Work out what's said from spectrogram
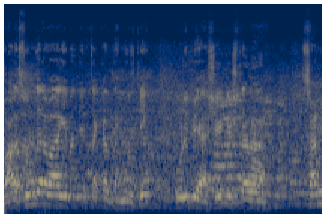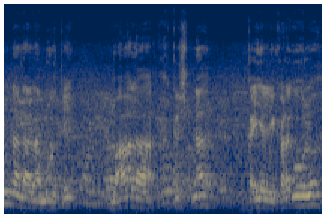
ಭಾಳ ಸುಂದರವಾಗಿ ಬಂದಿರತಕ್ಕಂಥ ಮೂರ್ತಿ, ಉಡುಪಿಯ ಶ್ರೀಕೃಷ್ಣನ ಸಣ್ಣದಾದ ಮೂರ್ತಿ, ಬಾಲ ಕೃಷ್ಣ, ಕೈಯಲ್ಲಿ ಕಡಗೋಲು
